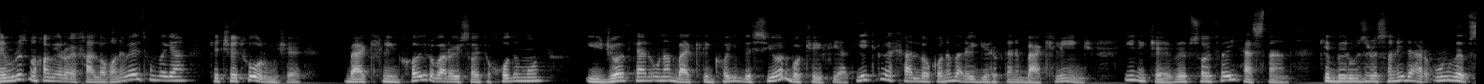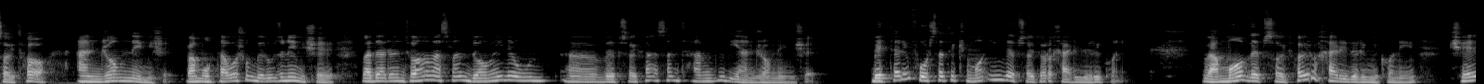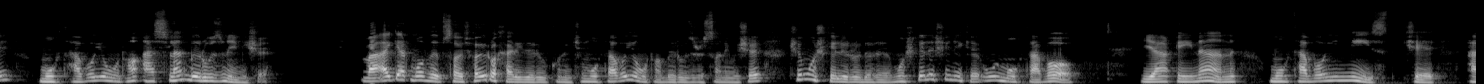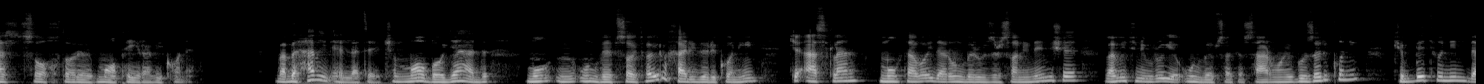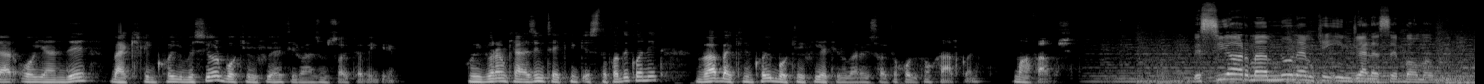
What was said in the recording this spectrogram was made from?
امروز می‌خوام یه راه خلاقانه بهتون بگم که چطور میشه بکلینک هایی رو برای سایت خودمون ایجاد کرد. اونم بکلینک های بسیار با کیفیت. یک راه خلاقانه برای گرفتن بکلینک اینه که وبسایت هایی هستن که به روز رسانی در اون وبسایت ها انجام نمیشه و محتواشون به روز نمیشه و در انتها هم اصلا دامین اون وبسایت ها اصلا تمدیدی انجام نمیشه. بهترین فرصته که ما این وبسایت ها رو خریداری کنیم و ما وبسایت هایی رو خریداری می‌کنیم که محتوای اونها اصلا به روز نمیشه. و اگر ما وبسایت هایی رو خریداری کنیم که محتوای اونها به روز رسانی میشه چه مشکلی رو داره؟ مشکلش اینه که اون محتوا یقینا محتوایی نیست که از ساختار ما پیروی کنه. و به همین علته که ما باید اون وبسایت هایی رو خریداری کنیم که اصلا محتوایی در اون به روز نمیشه و می‌تونیم روی اون وبسایت ها سرمایه گذاری کنیم که بتونیم در آینده بکلینک های بسیار با کیفیتی رو از اون سایت ها بگیریم. امیدوارم که از این تکنیک استفاده کنید و بکلینک های با کیفیتی رو برای سایت خودتون خلق کنید. موفق باشید. بسیار ممنونم که این جلسه با ما بودید.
